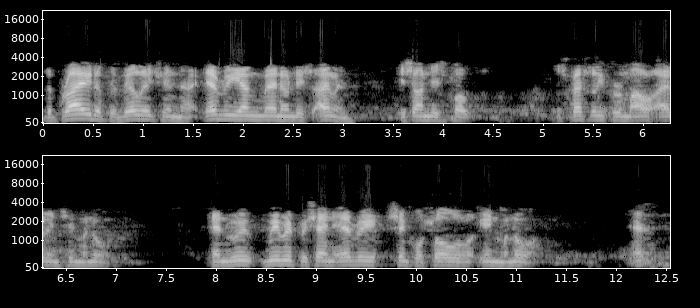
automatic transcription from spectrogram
The pride of the village and uh, every young man on this island is on this boat, especially from our islands in Manu'a. And we, we represent every single soul in Manu'a. And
